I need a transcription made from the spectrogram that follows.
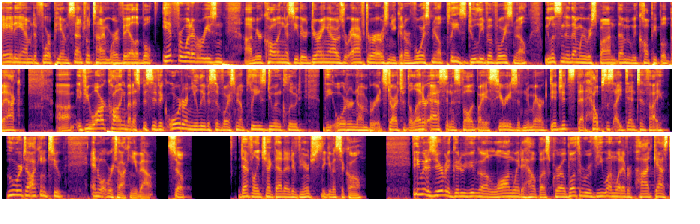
8 a.m. to 4 p.m. Central Time, we're available. If for whatever reason um, you're calling us either during hours or after hours and you get our voicemail, please do leave a voicemail. We listen to them, we respond to them, and we call people back. Um, if you are calling about a specific order and you leave us a voicemail, please do include the order number. It starts with the letter S and is followed by a series of numeric digits that helps us identify who we're talking to and what we're talking about. So definitely check that out if you're interested. Give us a call. If you think we deserve it, a good review can go a long way to help us grow. Both a review on whatever podcast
